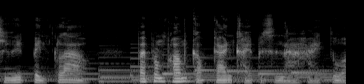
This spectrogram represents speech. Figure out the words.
ชีวิตเป็นกล้าว ไปพร้อมๆ กับการไขปริศนาหายตัว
